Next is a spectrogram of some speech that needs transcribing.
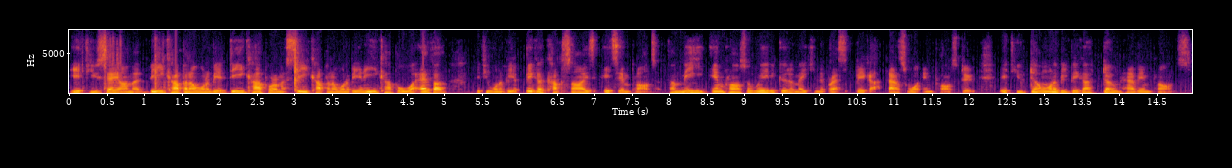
If you say, I'm a B cup and I want to be a D cup, or I'm a C cup and I want to be an E cup, or whatever, if you want to be a bigger cup size, it's implants. For me, implants are really good at making the breast bigger. That's what implants do. If you don't want to be bigger, don't have implants.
